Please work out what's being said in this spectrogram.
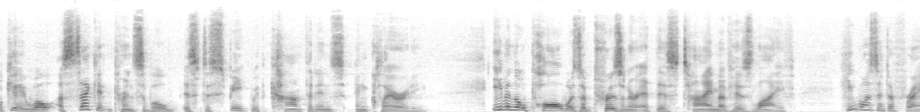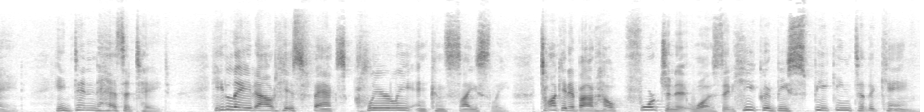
Okay, well, a second principle is to speak with confidence and clarity. Even though Paul was a prisoner at this time of his life, he wasn't afraid. He didn't hesitate. He laid out his facts clearly and concisely, talking about how fortunate it was that he could be speaking to the king.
